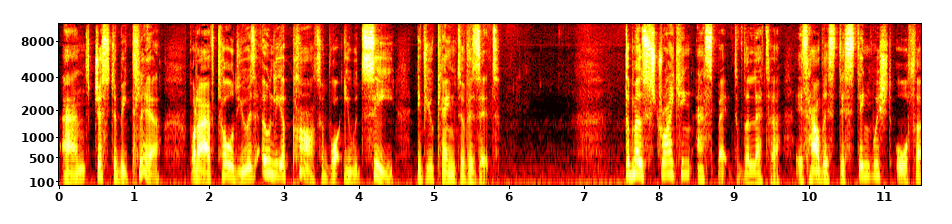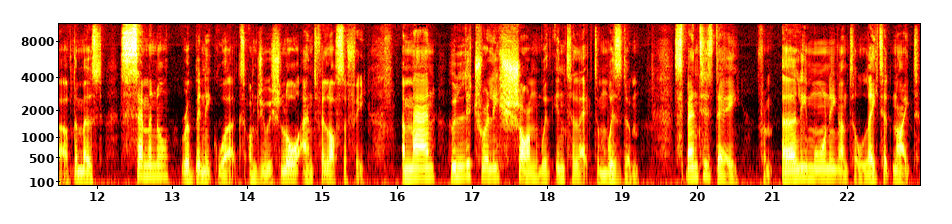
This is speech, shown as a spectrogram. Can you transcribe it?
And, just to be clear, what I have told you is only a part of what you would see if you came to visit. The most striking aspect of the letter is how this distinguished author of the most seminal rabbinic works on Jewish law and philosophy, a man who literally shone with intellect and wisdom, spent his day from early morning until late at night,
